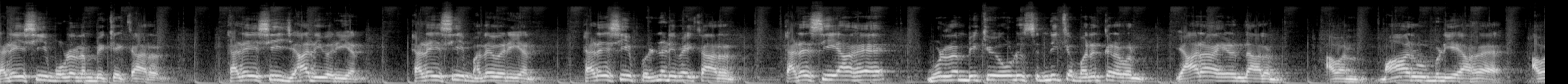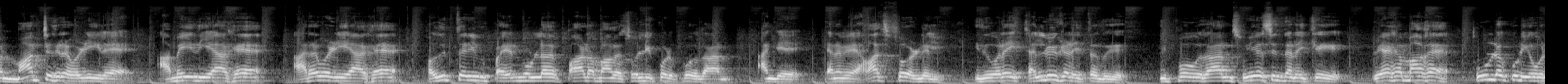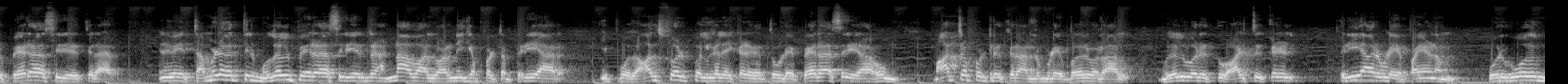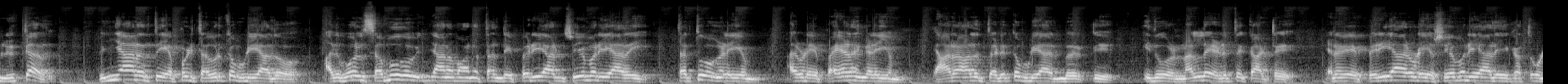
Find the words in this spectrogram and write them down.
கடைசி மூடநம்பிக்கைக்காரன் கடைசி ஜாதி வெறியன் கடைசி மதவெறியன் கடைசி பெண்ணடிமைக்காரன் கடைசியாக மூடநம்பிக்கையோடு சிந்திக்க மறுக்கிறவன் யாராக இருந்தாலும் அவன் மாறுபடியாக அவன் மாற்றுகிற வழியிலே அமைதியாக அறவழியாக பகுத்தறிவு பயனுள்ள பாடமாக சொல்லிக் கொடுப்பதுதான் அங்கே. எனவே ஆக்ஸ்போர்டில் இதுவரை கல்வி கிடைத்தது. இப்போதுதான் சுய சிந்தனைக்கு வேகமாக தூண்டக்கூடிய ஒரு பேராசிரியர் இருக்கிறார். எனவே தமிழகத்தில் முதல் பேராசிரியர் என்று அண்ணாவால் வர்ணிக்கப்பட்ட பெரியார் இப்போது ஆக்ஸ்போர்ட் பல்கலைக்கழகத்துடைய பேராசிரியராகவும் மாற்றப்பட்டிருக்கிறார் நம்முடைய முதல்வரால். முதல்வருக்கு வாழ்த்துக்கள். பெரியாருடைய பயணம் ஒருபோதும் நிற்காது. விஞ்ஞானத்தை எப்படி தவிர்க்க முடியாதோ அதுபோல் சமூக விஞ்ஞானமான தந்தை பெரியாரின் சுயமரியாதை தத்துவங்களையும் அவருடைய பயணங்களையும் யாராலும் தடுக்க முடியாது என்பதற்கு இது ஒரு நல்ல எடுத்துக்காட்டு. எனவே பெரியாருடைய சுயமரியாதை இயக்கத்தோடு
